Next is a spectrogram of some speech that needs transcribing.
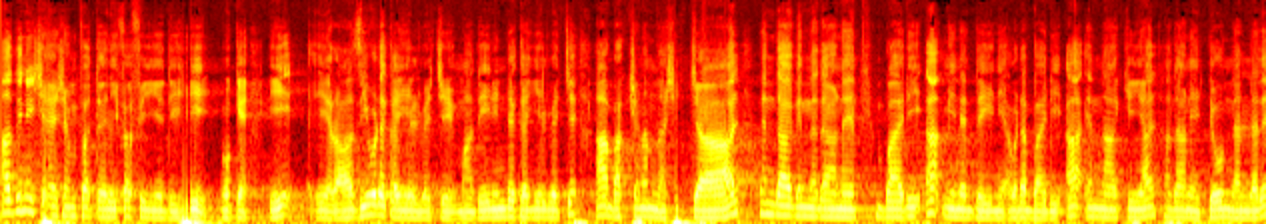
അതിനുശേഷം ഫത്തലിഫ ഫിയദിഹി ഓക്കെ. ഈ റാസിയുടെ കയ്യിൽ വെച്ച് മദീനിന്റെ കയ്യിൽ വെച്ച് ആ ഭക്ഷണം നശിച്ചാൽ എന്താകുന്നതാണ്? ബരി അ മിനദ്ദൈനി. അവിടെ ബരി അ എന്നാക്കിയാൽ അതാണ് ഏറ്റവും നല്ലത്.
